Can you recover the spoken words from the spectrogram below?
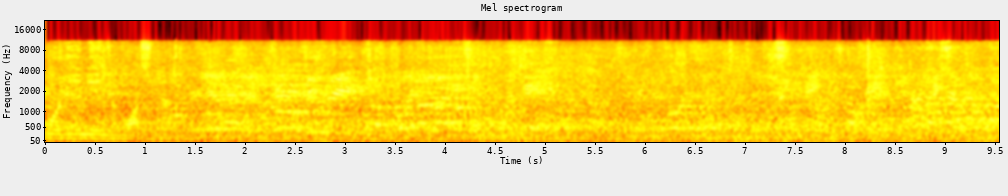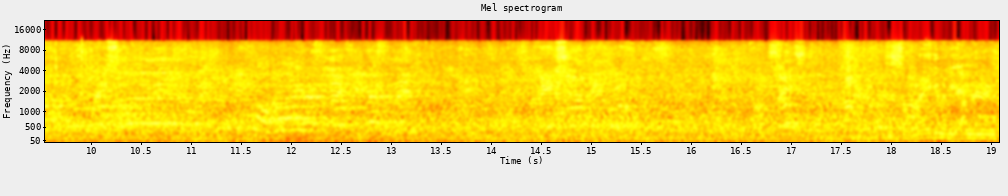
for the Indians of Wauseon. Ray going to be underneath.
